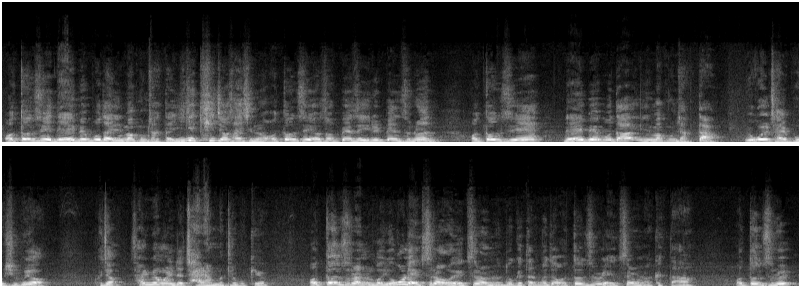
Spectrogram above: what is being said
어떤 수의 4배보다 1만큼 작다. 이게 키죠, 사실은. 어떤 수의 6배에서 1을 뺀 수는 어떤 수의 4배보다 1만큼 작다. 요걸 잘 보시고요. 그죠? 설명을 이제 잘 한번 들어볼게요. 어떤 수라는 거, 요걸 x라고, x라고 놓겠다는 거죠. 어떤 수를 x라고 놓겠다. 어떤 수를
